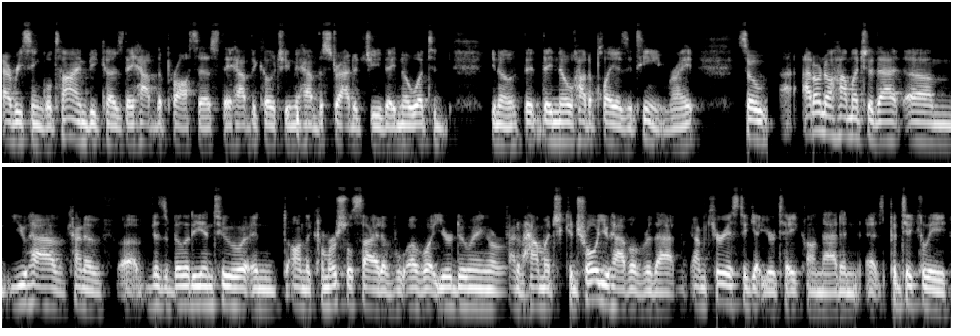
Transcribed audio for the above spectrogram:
every single time because they have the process, they have the coaching, they have the strategy, they know what to, you know, they, they know how to play as a team, right? So I don't know how much of that um, you have kind of uh, visibility into and on the commercial side of, of what you're doing or kind of how much control you have over that. I'm curious to get your take on that and as particularly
